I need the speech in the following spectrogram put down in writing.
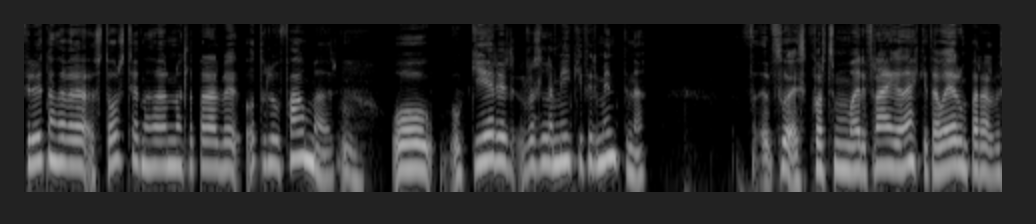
fyrir utan það að vera stórstjórna, það er náttúrulega bara alveg ótrúlegu fagmaður Mm. og, og gerir rosalega mikið fyrir myndina. Þú veist, hvort sem hún væri fræg eða ekki, þá er hún bara alveg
